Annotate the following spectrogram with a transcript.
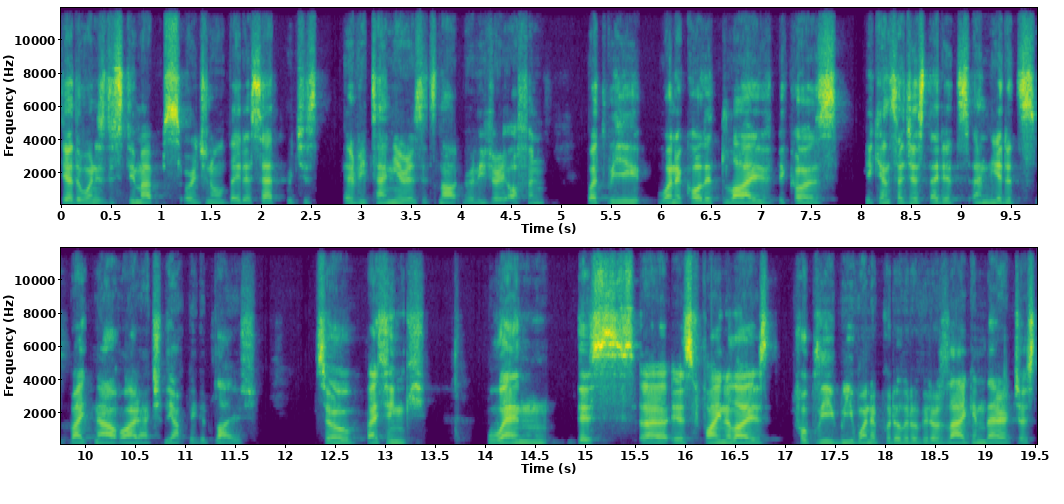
The other one is the StewMaps original data set, which is every 10 years. It's not really very often, but we want to call it live because we can suggest edits, and the edits right now are actually updated live. So I think when this uh, is finalized, hopefully we want to put a little bit of lag in there. Just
